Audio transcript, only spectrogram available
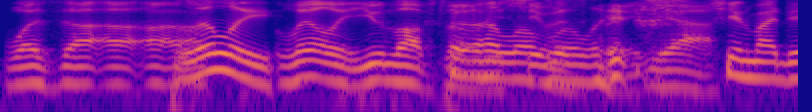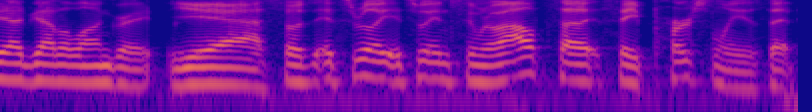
was uh, uh, uh, Lily. Lily, you loved Lily. I love she was Lily. Great. Yeah, She and my dad got along great. yeah. So it's, it's really it's really interesting. What I'll t- say personally is that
